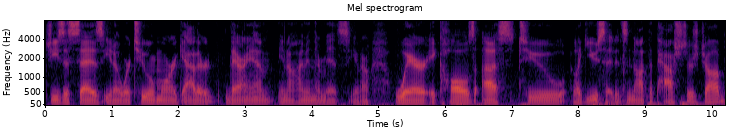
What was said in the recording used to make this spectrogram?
Jesus says, you know, where two or more are gathered, there I am, you know, I'm in their midst, you know, where it calls us to, like you said, it's not the pastor's job,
